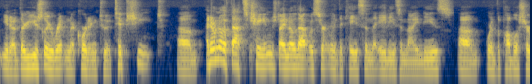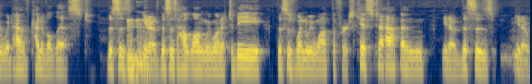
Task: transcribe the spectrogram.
you know they're usually written according to a tip sheet um, I don't know if that's changed. I know that was certainly the case in the 80s and 90s, um, where the publisher would have kind of a list. This is, Mhm. you know, this is how long we want it to be. This is when we want the first kiss to happen. You know, this is, you know,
